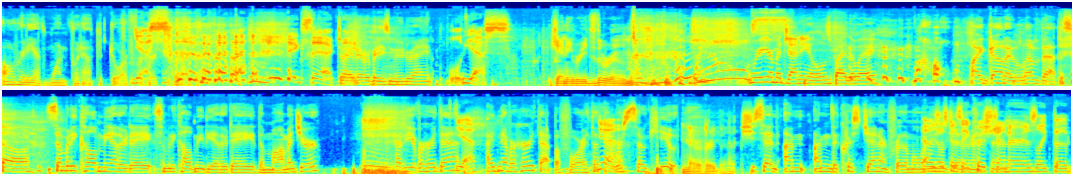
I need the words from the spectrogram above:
already have one foot out the door for her. yes. her. exactly. Do I have everybody's mood right? Well, yes. Jenny reads the room. well, We're your millennials, by the way. oh my God, I love that. So Somebody called me other day. Somebody called me the other day the momager. Have you ever heard that? Mm. Yeah. I'd never heard that before. I thought that was so cute. Never heard that. She said, "I'm I'm the Kris Jenner for the millennial I was just gonna say Kris. Jenner is like the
